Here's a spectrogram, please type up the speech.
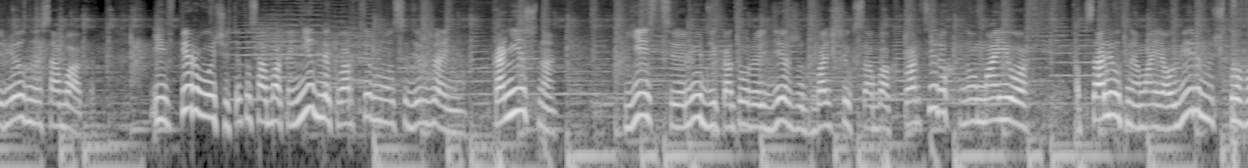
серьезная собака. И в первую очередь эта собака не для квартирного содержания. Конечно, есть люди, которые держат больших собак в квартирах, но мое, абсолютная моя уверенность, что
